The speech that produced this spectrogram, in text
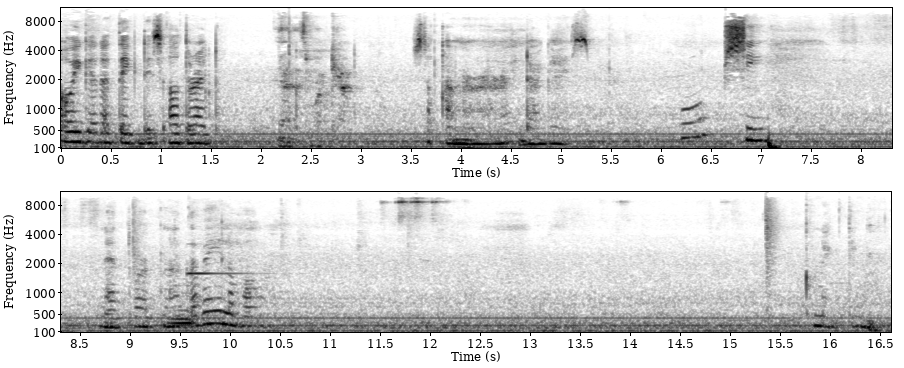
Oh, we gotta take this out, right? Yeah, that's one camera. It's the camera right there, guys. Oopsie. Network not available. connecting.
